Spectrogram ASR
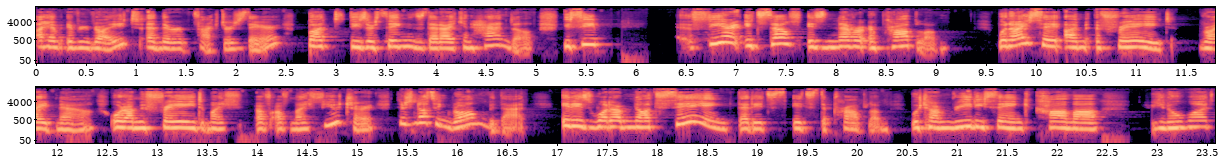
I have every right and there are factors there, but these are things that I can handle. You see, fear itself is never a problem. When I say I'm afraid right now, or I'm afraid my, of, of my future, there's nothing wrong with that. It is what I'm not saying that it's, it's the problem, which I'm really saying, comma, you know what?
